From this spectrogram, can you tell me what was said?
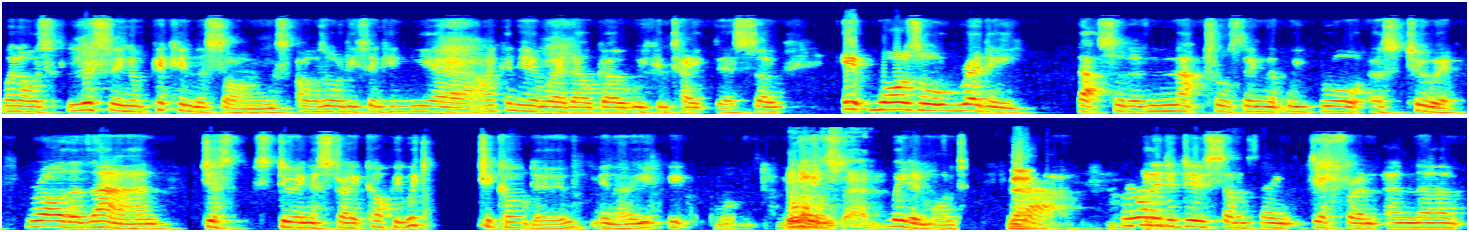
when I was listening and picking the songs, I was already thinking, yeah, I can hear where they'll go. We can take this. So it was already that sort of natural thing that we brought us to it rather than just doing a straight copy, which you can't do. You know, you, you, No we didn't- that. We didn't want. No. Yeah, we wanted to do something different, and um,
